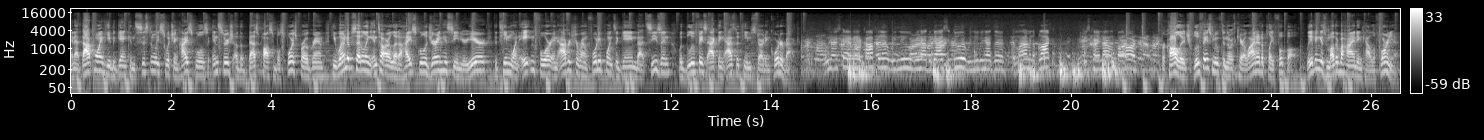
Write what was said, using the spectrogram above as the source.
and at that point he began consistently switching high schools in search of the best possible sports program. He wound up settling into Arleta High School during his senior year. The team won 8 and 4 and averaged around 40 points a game that season, with Blueface acting as the team's starting quarterback. We just came here confident. We knew we had the guys to do it. We knew we had the, the lime in the block. We just came out and fought hard. For college, Blueface moved to North Carolina to play football, leaving his mother behind in California.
